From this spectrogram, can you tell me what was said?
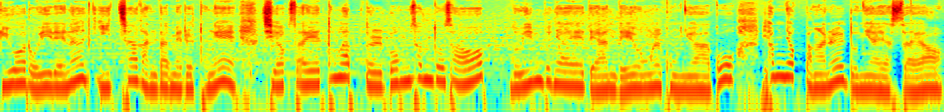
6월 5일에는 2차 간담회를 통해 지역사회 통합 돌봄 선도 사업 노인 분야에 대한 내용을 공유하고 협력 방안을 논의하였어요.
